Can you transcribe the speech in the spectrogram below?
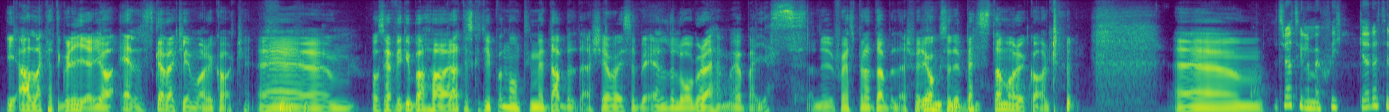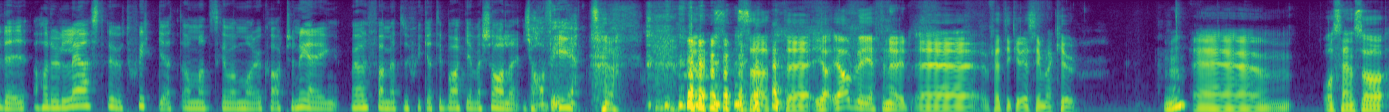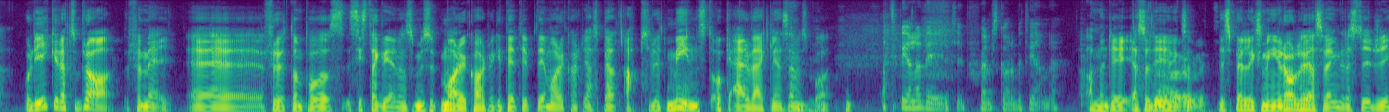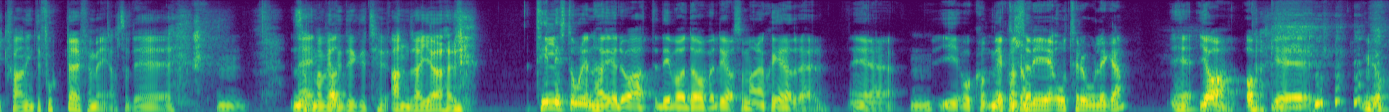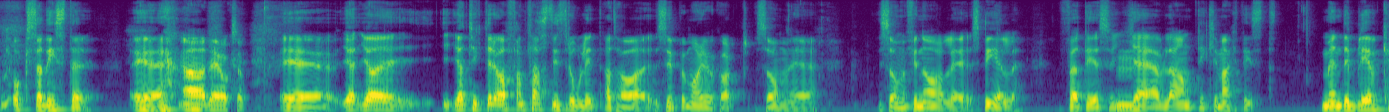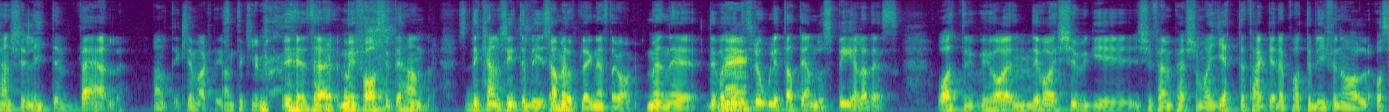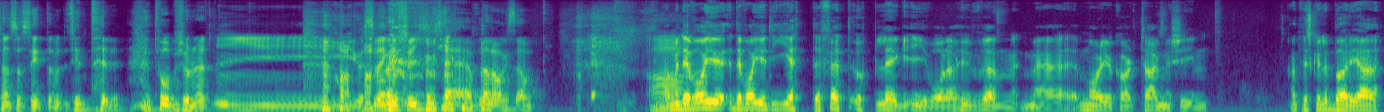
i alla kategorier. Jag älskar verkligen Mario Kart. Ehm, och så jag fick ju bara höra att det skulle typ vara någonting med Double Dash. Jag var ju så blev eld och lågor där hemma och jag bara yes, nu får jag spela Double Dash. För det är också det bästa Mario Kart. Ehm, Jag tror jag till och med skickade till dig, har du läst utskicket om att det ska vara Mario Kart-turnering? Och jag har för mig att du skickade tillbaka versaler. Jag vet! så att eh, jag, jag blev jättenöjd. Eh, för jag tycker det är så himla kul. Ehm, och sen så, och det gick ju rätt så bra för mig. Eh, förutom på sista grenen som är Super Mario Kart, vilket är typ det Mario Kart jag har spelat absolut minst och är verkligen sämst på. Att spela det är ju typ självskadebeteende. Ja men det, alltså det, liksom, det spelar liksom ingen roll hur jag svängde eller styrde, det gick fan inte fortare för mig alltså. Det, så Nej, att man vet inte riktigt hur andra gör. Till historien hör ju då att det var David och jag som arrangerade det här. Eh, i, och med Eftersom koncept... vi är otroliga. Eh, ja, och, eh, och, och sadister. Eh, Ja, det också. Eh, jag, jag, jag tyckte det var fantastiskt roligt att ha Super Mario Kart som, eh, som finalspel. För att det är så jävla antiklimaktiskt. Men det blev kanske lite väl antiklimaktiskt. Antiklim. så här, med facit i hand. Så det kanske inte blir samma men- upplägg nästa gång. Men eh, det var Nej. jävligt roligt att det ändå spelades. Och att vi var, Mm. det var 20-25 personer som var jättetaggade på att det blir final. Och sen så sitter, sitter två personer och svänger så jävla långsamt. Ja, men det var, ju, det var ju ett jättefett upplägg i våra huvuden med Mario Kart Time Machine. Att vi skulle börja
